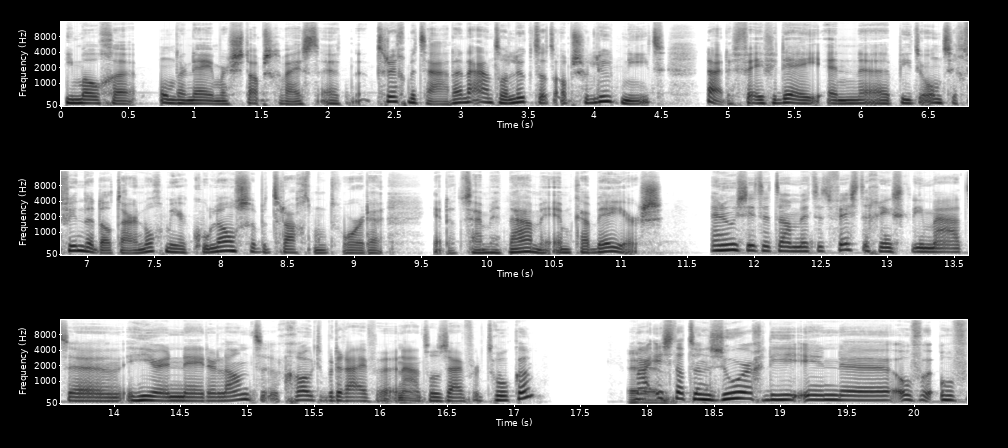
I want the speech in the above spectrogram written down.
Die mogen ondernemers stapsgewijs uh, terugbetalen. Een aantal lukt dat absoluut niet. Nou, de VVD en Pieter Omtzigt vinden dat daar nog meer coulance betracht moet worden. Ja, dat zijn met name MKB'ers. En hoe zit het dan met het vestigingsklimaat hier in Nederland? Grote bedrijven, een aantal zijn vertrokken. Maar is dat een zorg die in de, of, of,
